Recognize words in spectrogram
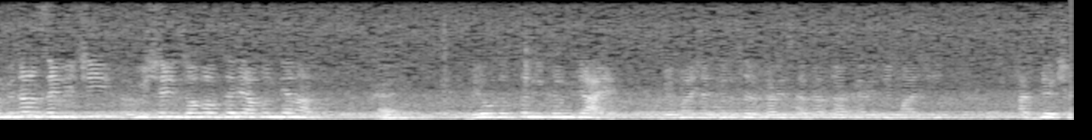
विधानसभेची विशेष जबाबदारी आपण देणार. काय? देवदत्त निकम जे आहेत भीमाशंकर सहकारी साखर कारखान्याचे माजी अध्यक्ष.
